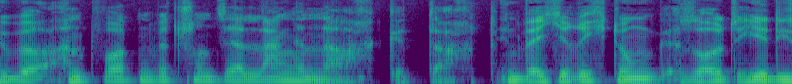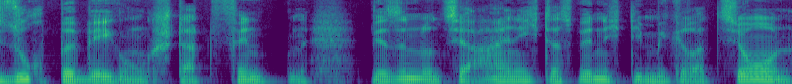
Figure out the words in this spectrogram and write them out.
über Antworten wird schon sehr lange nachgedacht. In welche Richtung sollte hier die Suchbewegung stattfinden? Wir sind uns ja einig, dass wir nicht die Migration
